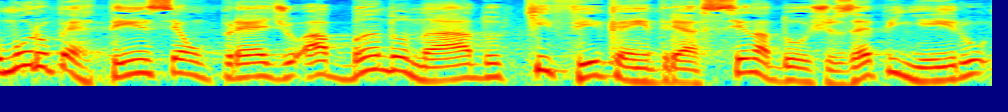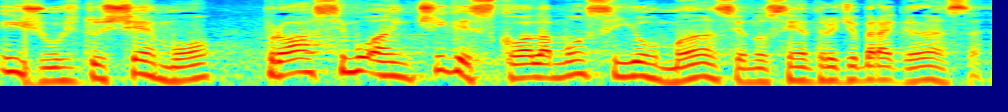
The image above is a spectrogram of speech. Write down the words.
O muro pertence a um prédio abandonado que fica entre a Senador José Pinheiro e Justo Sherman, próximo à antiga escola Monsenhor Mâncio, no centro de Bragança.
